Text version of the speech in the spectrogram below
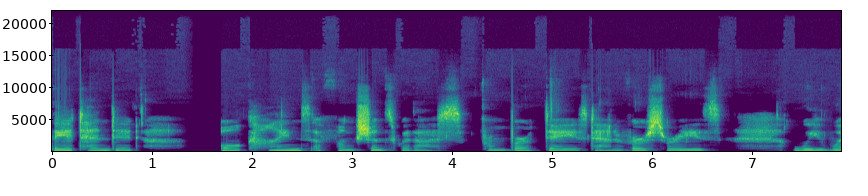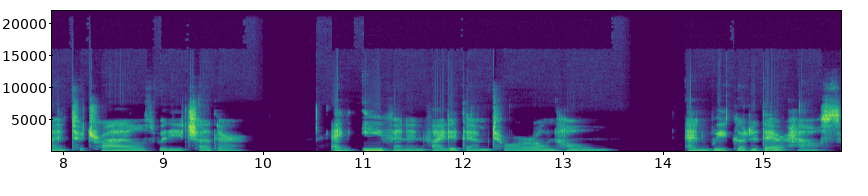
They attended all kinds of functions with us, from birthdays to anniversaries, we went to trials with each other and even invited them to our own home. And we'd go to their house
